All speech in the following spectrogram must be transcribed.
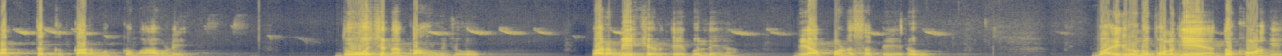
ਕਤਕ ਕਰਮ ਕਮਾਵਣੇ, ਦੋਸ਼ ਨਾ ਕਾਹੂ ਜੋ, ਪਰਮੇਸ਼ਰ ਤੇ ਬੁੱਲਿਆ, ਵਿਆਪਣ ਸਪੇਰੋ। ਵਾਹਿਗੁਰੂ ਨੂੰ ਭੁੱਲ ਗਏ ਆ, ਦੁੱਖ ਹੋਣਗੇ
